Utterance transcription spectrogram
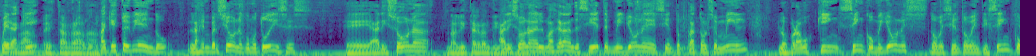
Mira, Está aquí, raro, está raro. aquí estoy viendo las inversiones, como tú dices. Eh, Arizona, Una lista grandísima. Arizona el más grande, 7 millones 114 mil. Los Bravos Kings, 5 millones 925.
